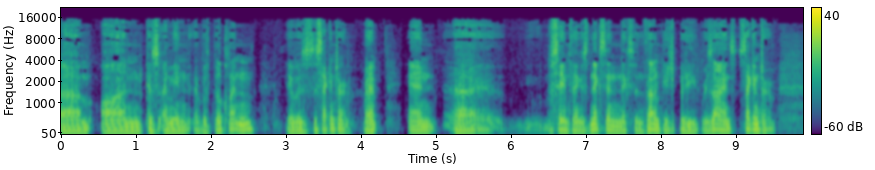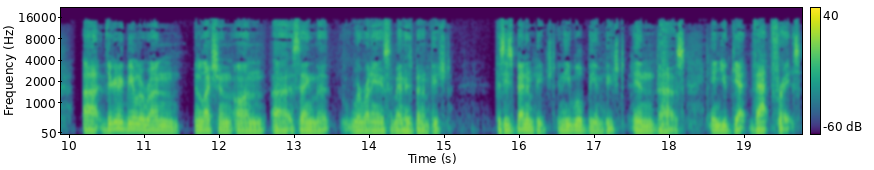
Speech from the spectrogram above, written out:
um, on, because, I mean, with Bill Clinton, it was the second term, right? And uh, same thing as Nixon. Nixon's not impeached, but he resigns, second term. Uh, they're going to be able to run an election on uh, saying that we're running against a man who's been impeached because he's been impeached and he will be impeached in the House. And you get that phrase,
